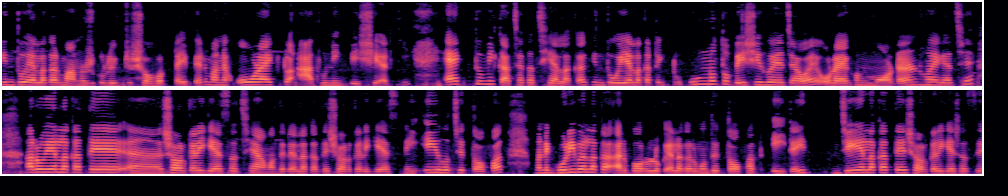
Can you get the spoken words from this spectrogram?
কিন্তু এলাকার মানুষগুলো একটু শহর টাইপের। মানে ওরা একটু আধুনিক বেশি আর কি। একদমই কাছাকাছি এলাকা। কিন্তু ওই এলাকাটা একটু উন্নত বেশি হয়ে যাওয়ায় ওরা এখন মডার্ন হয়ে গেছে। আর ওই এলাকাতে সরকারি গ্যাস আছে, আমাদের এলাকাতে সরকারি গ্যাস নেই। এই হচ্ছে তফাৎ। মানে গরিব এলাকা আর বড়লোক এলাকার মধ্যে তফাৎ এইটাই। যে এলাকাতে সরকারি গ্যাস আছে,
